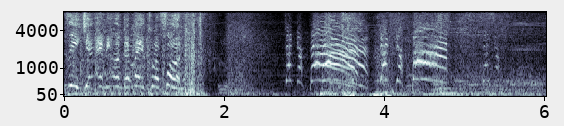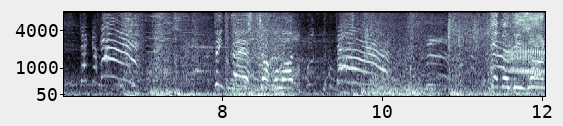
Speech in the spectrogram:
VJ Emmy on the microphone. Think fast. The movie's on.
